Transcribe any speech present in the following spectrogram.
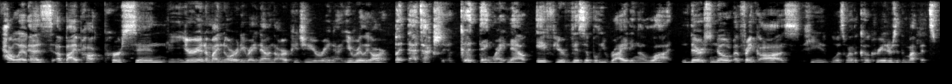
However as a bipoc person you're in a minority right now in the rpg arena. You really are. But that's actually a good thing right now if you're visibly writing a lot. There's no uh, frank oz he was one of the co-creators of the muppets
